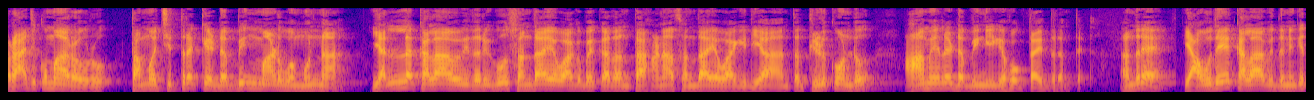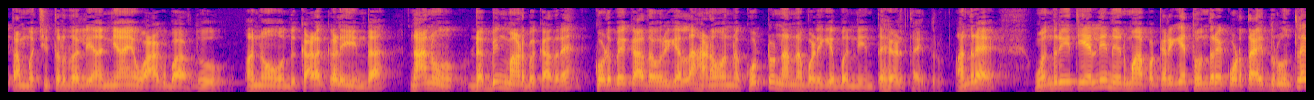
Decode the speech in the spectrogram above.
ರಾಜ್ಕುಮಾರ್ ಅವರು ತಮ್ಮ ಚಿತ್ರಕ್ಕೆ ಡಬ್ಬಿಂಗ್ ಮಾಡುವ ಮುನ್ನ ಎಲ್ಲ ಕಲಾವಿದರಿಗೂ ಸಂದಾಯವಾಗಬೇಕಾದಂಥ ಹಣ ಸಂದಾಯವಾಗಿದೆಯಾ ಅಂತ ತಿಳ್ಕೊಂಡು ಆಮೇಲೆ ಡಬ್ಬಿಂಗಿಗೆ ಹೋಗ್ತಾ ಇದ್ರಂತೆ. ಅಂದರೆ ಯಾವುದೇ ಕಲಾವಿದನಿಗೆ ತಮ್ಮ ಚಿತ್ರದಲ್ಲಿ ಅನ್ಯಾಯವಾಗಬಾರ್ದು ಅನ್ನೋ ಒಂದು ಕಳಕಳಿಯಿಂದ ನಾನು ಡಬ್ಬಿಂಗ್ ಮಾಡಬೇಕಾದ್ರೆ ಕೊಡಬೇಕಾದವರಿಗೆಲ್ಲ ಹಣವನ್ನು ಕೊಟ್ಟು ನನ್ನ ಬಳಿಗೆ ಬನ್ನಿ ಅಂತ ಹೇಳ್ತಾ ಇದ್ರು. ಅಂದರೆ ಒಂದು ರೀತಿಯಲ್ಲಿ ನಿರ್ಮಾಪಕರಿಗೆ ತೊಂದರೆ ಕೊಡ್ತಾ ಇದ್ರು ಅಂತಲೇ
